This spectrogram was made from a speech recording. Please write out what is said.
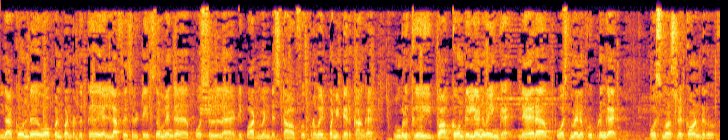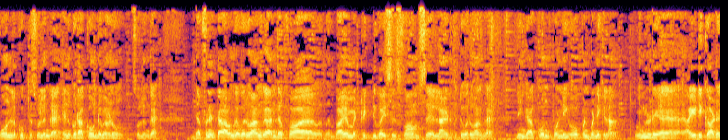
இந்த அக்கௌண்ட் ஓபன் பண்றதுக்கு எல்லா ஃபெசிலிட்டிஸும் எங்க போஸ்டல் டிபார்ட்மெண்ட் ஸ்டாஃப் ப்ரொவைட் பண்ணிட்டு இருக்காங்க. உங்களுக்கு இப்போ அக்கௌண்ட் இல்லைன்னு வைங்க. நேரா போஸ்ட்மேனை கூப்பிடுங்க. போஸ்ட் மாஸ்டர் அக்கௌண்ட் போன்ல கூப்பிட்டு சொல்லுங்க. எனக்கு ஒரு அக்கௌண்ட் வேணும். சொல்லுங்க. டெஃபினட்டா அவங்க வருவாங்க. அந்த பயோமெட்ரிக் டிவைசஸ் ஃபார்ம்ஸ் எல்லாம் எடுத்துட்டு வருவாங்க. நீங்க அக்கௌண்ட் பண்ணி ஓபன் பண்ணிக்கலாம். உங்களுடைய ஐடி கார்டு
